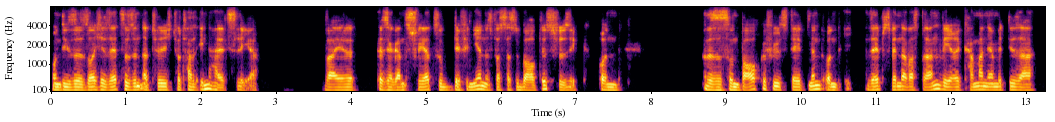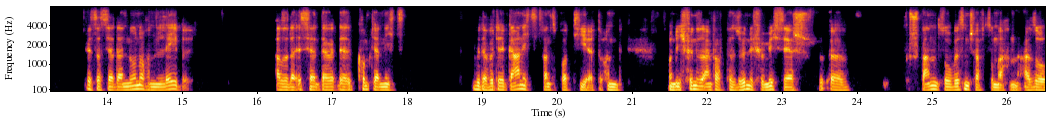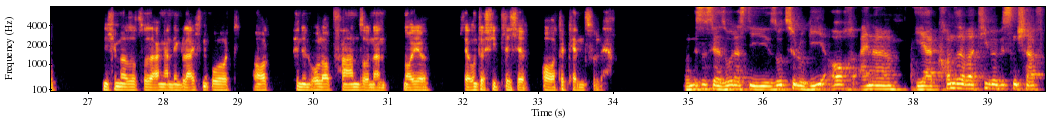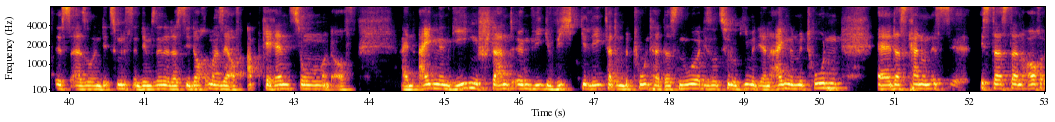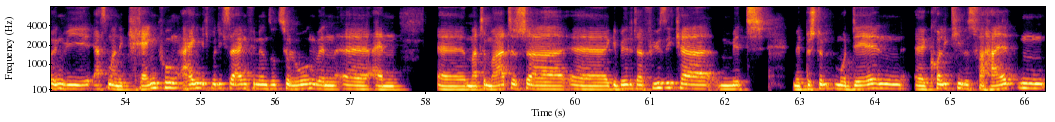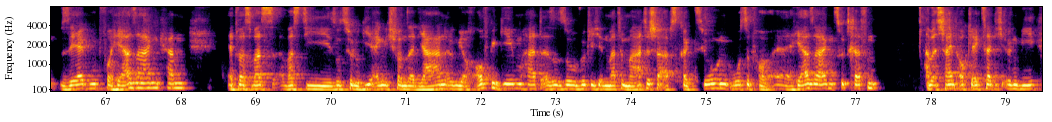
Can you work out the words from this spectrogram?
Und diese solche Sätze sind natürlich total inhaltsleer, weil es ja ganz schwer zu definieren ist, was das überhaupt ist, Physik. Und das ist so ein Bauchgefühlstatement. Und selbst wenn da was dran wäre, kann man ja mit dieser, ist das ja dann nur noch ein Label. Also da ist ja, da, da kommt ja nichts, da wird ja gar nichts transportiert. Und, und ich finde es einfach persönlich für mich sehr äh, spannend, so Wissenschaft zu machen. Also nicht immer sozusagen an den gleichen Ort, Ort in den Urlaub fahren, sondern neue, sehr unterschiedliche Orte kennenzulernen. Nun ist es ja so, dass die Soziologie auch eine eher konservative Wissenschaft ist, also in die, zumindest in dem Sinne, dass sie doch immer sehr auf Abgrenzung und auf einen eigenen Gegenstand irgendwie Gewicht gelegt hat und betont hat, dass nur die Soziologie mit ihren eigenen Methoden äh, das kann. Und ist, ist das dann auch irgendwie erstmal eine Kränkung, eigentlich würde ich sagen, für einen Soziologen, wenn äh, ein äh, mathematischer, äh, gebildeter Physiker mit, mit bestimmten Modellen äh, kollektives Verhalten sehr gut vorhersagen kann. Etwas, was, was die Soziologie eigentlich schon seit Jahren irgendwie auch aufgegeben hat, also so wirklich in mathematischer Abstraktion große Vorhersagen zu treffen. Aber es scheint auch gleichzeitig irgendwie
